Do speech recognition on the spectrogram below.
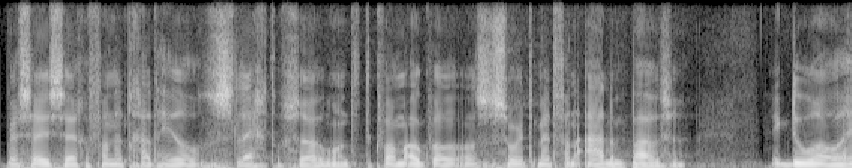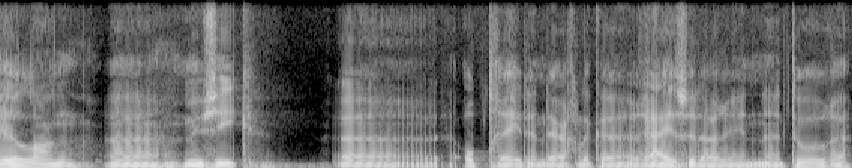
per se zeggen van het gaat heel slecht of zo. Want het kwam ook wel als een soort met van adempauze. Ik doe al heel lang eh, muziek. eh, optreden en dergelijke, reizen daarin, toeren.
